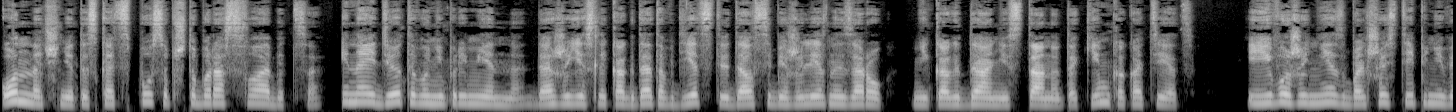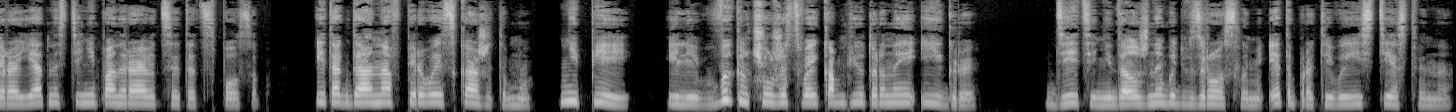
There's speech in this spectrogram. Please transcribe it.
Он начнет искать способ, чтобы расслабиться, и найдет его непременно, даже если когда-то в детстве дал себе железный зарок «никогда не стану таким, как отец». и его жене с большой степенью вероятности не понравится этот способ. И тогда она впервые скажет ему «не пей» или «выключи уже свои компьютерные игры». Дети не должны быть взрослыми, это противоестественно.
